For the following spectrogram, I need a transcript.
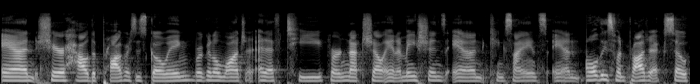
and share how the progress is going. We're going to launch an NFT for Nutshell Animations and King Science and all these fun projects. So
